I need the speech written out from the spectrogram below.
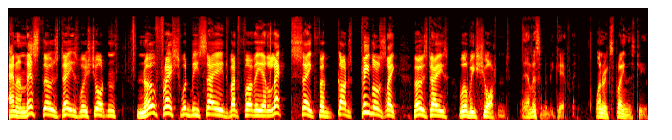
And unless those days were shortened, no flesh would be saved, but for the elect's sake, for God's people's sake, those days will be shortened. Now, listen to me carefully. I want to explain this to you.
